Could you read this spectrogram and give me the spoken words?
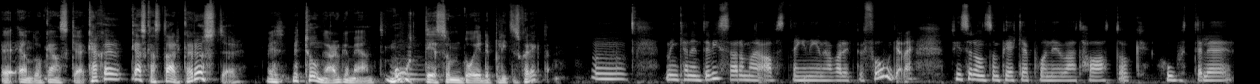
eh, ändå ganska, kanske ganska starka röster med, med tunga argument mot mm. det som då är det politiskt korrekta. Mm. Men kan inte vissa av de här avstängningarna ha varit befogade? Finns det någon som pekar på nu att hat och hot eller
